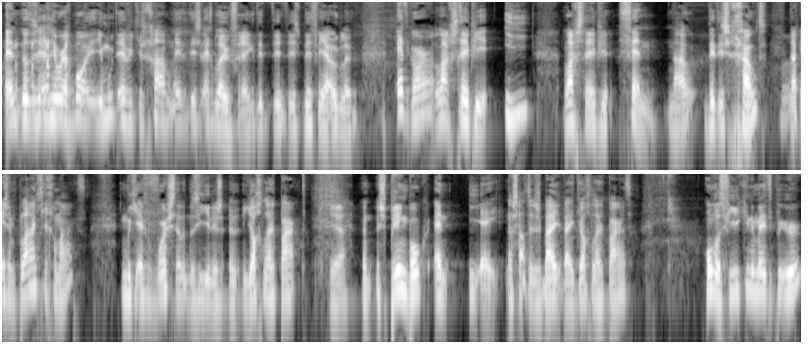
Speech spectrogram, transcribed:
en dat is echt heel erg mooi. Je moet eventjes gaan. Nee, dit is echt leuk, Freek. Dit, dit, is, dit vind jij ook leuk. Edgar, laagstreepje I, laagstreepje fan. Nou, dit is goud. Daar is een plaatje gemaakt. Moet je even voorstellen, dan zie je dus een jachtluipaard, Ja. een, een springbok en IE. Daar staat er dus bij, bij het jachtluipaard, 104 km per uur.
